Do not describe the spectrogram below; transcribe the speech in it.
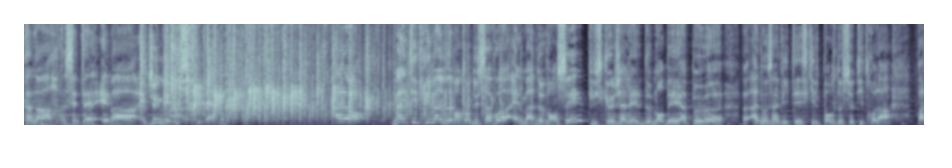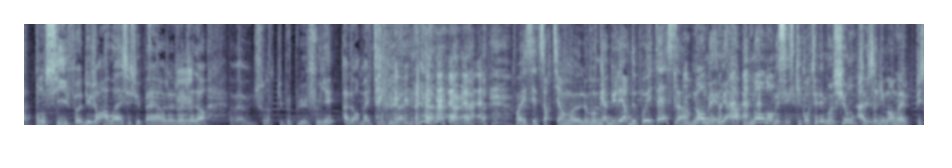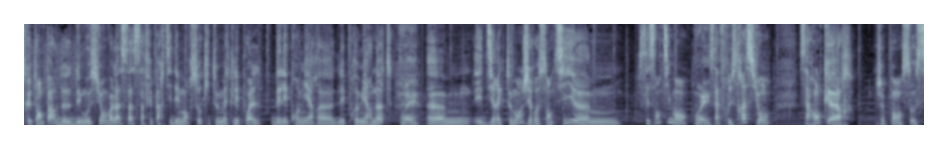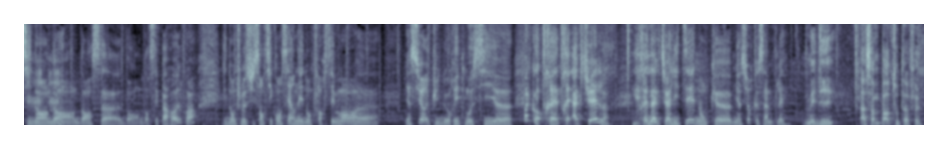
Katana, c'était Emma et Jungeli. Superbe. Alors, Mighty Freeman, vous avez entendu sa voix, elle m'a devancé, puisque j'allais demander un peu euh, à nos invités ce qu'ils pensent de ce titre-là. Pas de poncif euh, du genre, ah ouais, c'est super, Mm. J'adore. Euh, une chose un petit peu plus fouillée. Alors, Mighty Freeman. On va essayer de sortir le vocabulaire de poétesse. non, mais, mais rapidement, non, mais c'est ce qui compte, c'est l'émotion. Absolument. Ouais. Bah, puisque tu en parles d'émotion, voilà, ça, ça fait partie des morceaux qui te mettent les poils dès les premières, euh, les premières notes. Ouais. Euh, et directement, j'ai ressenti euh, ses sentiments, sa frustration, sa rancœur. Je pense aussi dans, Mhm. dans, dans, sa- dans, dans ses paroles. Quoi. Et donc, je me suis sentie concernée. Donc, forcément, euh, bien sûr. Et puis, le rythme aussi euh, est très, très actuel, très d'actualité. Donc, euh, bien sûr que ça me plaît. Mehdi? Ah, ça me parle tout à fait.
